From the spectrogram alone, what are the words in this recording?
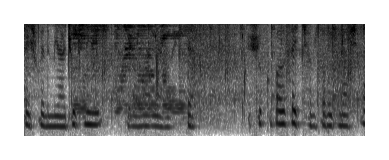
Seçmedim ya? Çok iyi adamlar bekle. Düşük kupalı seçeceğim sonraki maçta.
